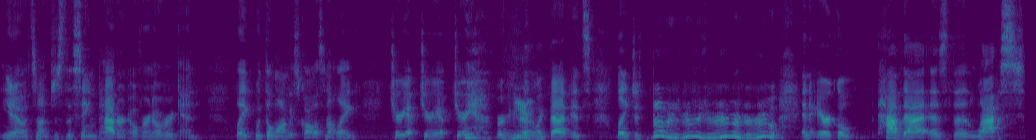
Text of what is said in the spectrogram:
you know it's not just the same pattern over and over again like with the longest call it's not like cheery up cheery up cheery up or anything Yeah. like that it's like just and eric will have that as the last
